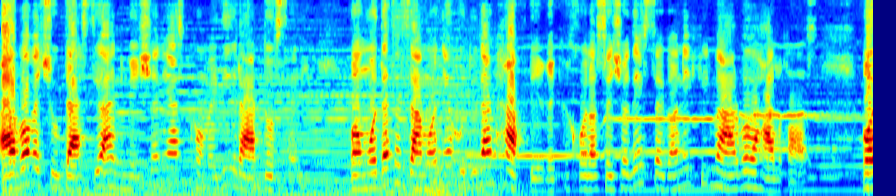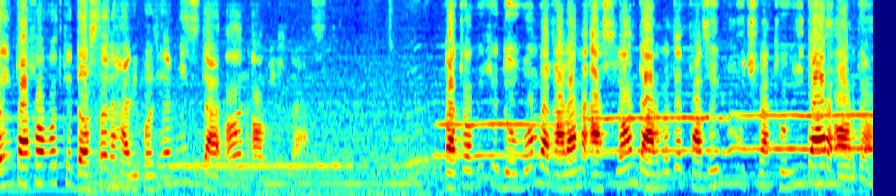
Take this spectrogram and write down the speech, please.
ارباب چوب دستی ها انیمیشنی است کمدی در دو سری. با مدت زمانی حدودا 7 دقیقه که خلاصه شده سگانه فیلم ارباب حلقه است. با این تفاوت که داستان هری پاتر نیز در آن آمیخته است. و تاپیک دوم به قلم اصلان در مورد فضای پوچ و توهی در آردا.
